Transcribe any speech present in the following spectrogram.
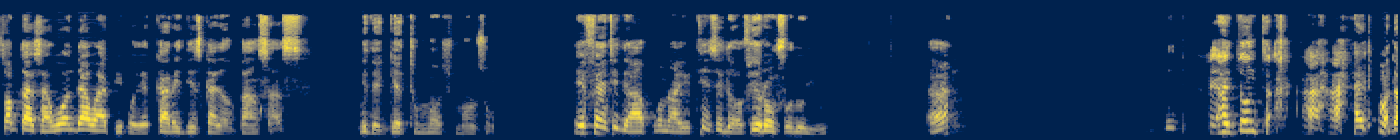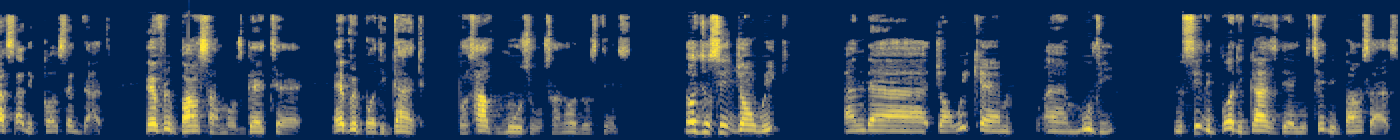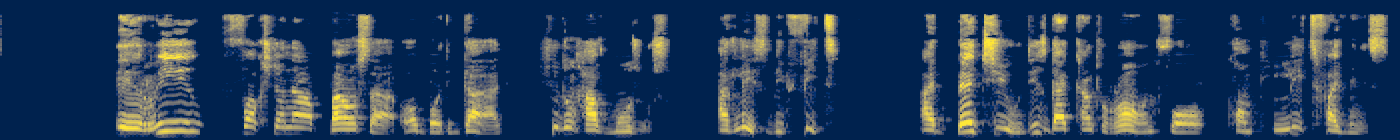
Sometimes I wonder why people they carry this kind of bouncers. Make they get too much muscle. If anything they happen now, you think they will run follow you. Huh? I don't I, I I don't understand the concept that every bouncer must get uh, every bodyguard must have muscles and all those things. Don't you see John Wick and uh, John Wick um, uh, movie? You see the bodyguards there, you see the bouncers. A real functional bouncer or bodyguard shouldn't have muscles. At least be fit. I bet you this guy can't run for complete five minutes.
